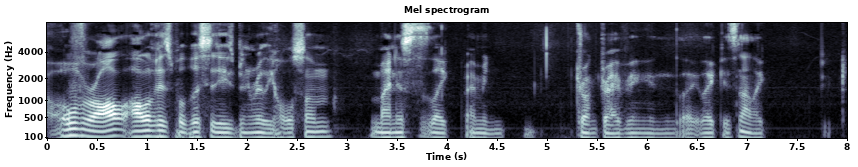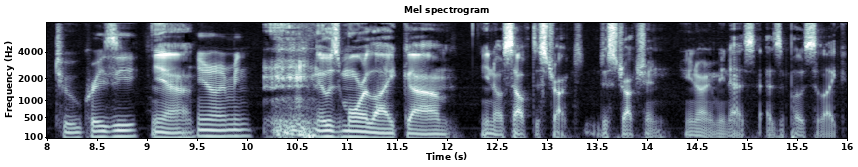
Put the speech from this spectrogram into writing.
overall, all of his publicity has been really wholesome. Minus like, I mean, drunk driving and like, like it's not like too crazy. yeah. You know what I mean? it was more like um you know self destruct destruction. You know what I mean as as opposed to like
